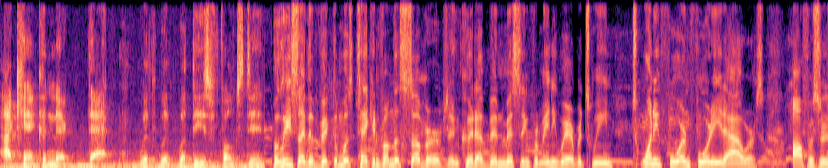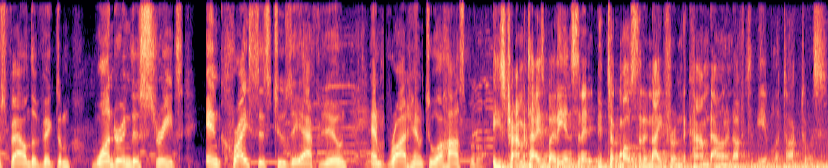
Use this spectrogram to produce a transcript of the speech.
I can't connect that with, with what these folks did. Police say the victim was taken from the suburbs and could have been missing from anywhere between 24 and 48 hours. Officers found the victim wandering the streets in crisis Tuesday afternoon and brought him to a hospital. He's traumatized by the incident. It took most of the night for him to calm down enough to be able to talk to us.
